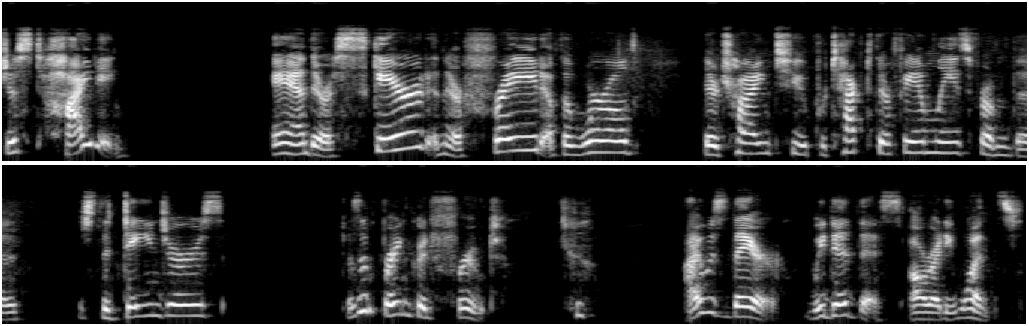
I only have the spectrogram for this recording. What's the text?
just hiding. And they're scared and they're afraid of the world. They're trying to protect their families from the just the dangers. Doesn't bring good fruit. I was there. We did this already once.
